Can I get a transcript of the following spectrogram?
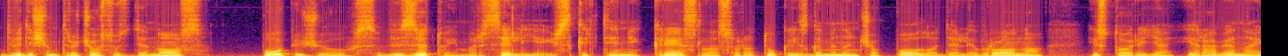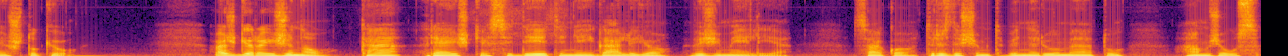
23 dienos popiežiaus vizito į Marseliją išskirtinį kreslą su ratukais gaminančio Polo de Livrono istorija yra viena iš tokių. Aš gerai žinau, ką reiškia sėdėti neįgaliojo vežimėlyje, sako 31 metų amžiaus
